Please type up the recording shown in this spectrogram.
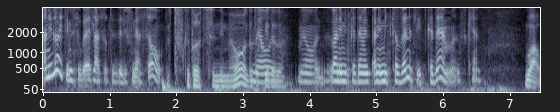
אני לא הייתי מסוגלת לעשות את זה לפני עשור. זה תפקיד רציני מאוד, התפקיד מאוד, הזה. מאוד. ואני מתקדמת, אני מתכוונת להתקדם, אז כן. וואו.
